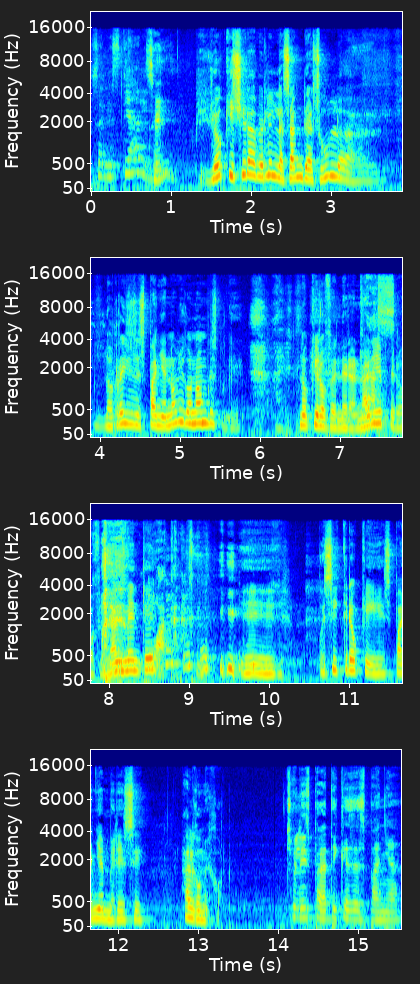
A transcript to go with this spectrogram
celestial. ¿no? Sí. Yo quisiera verle la sangre azul a los reyes de España. No digo nombres porque no quiero ofender a nadie, pero finalmente, eh, pues sí creo que España merece algo mejor. Chulis, ¿para ti qué es España?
